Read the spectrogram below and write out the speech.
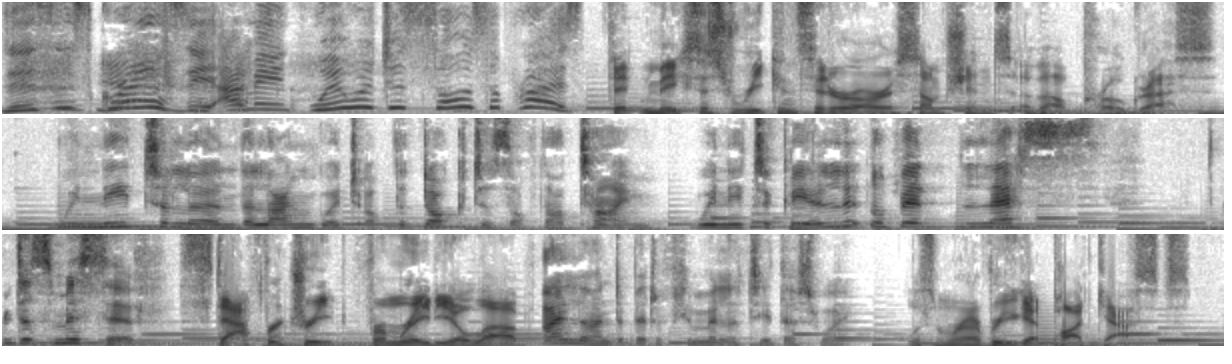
This is crazy. I mean, we were just so surprised. That makes us reconsider our assumptions about progress. We need to learn the language of the doctors of that time. We need to be a little bit less dismissive. Staff retreat from Radiolab. I learned a bit of humility this way. Listen wherever you get podcasts.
